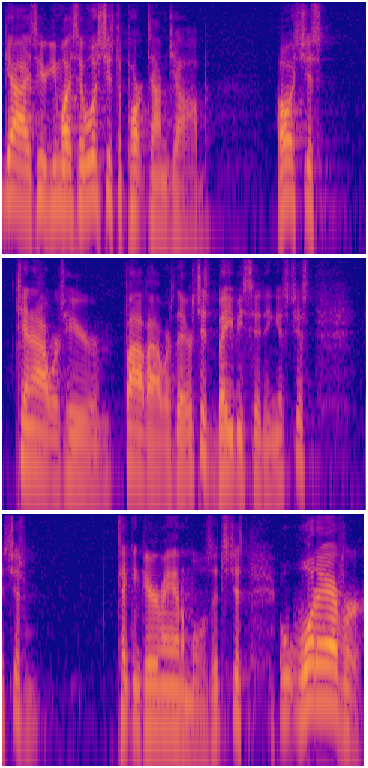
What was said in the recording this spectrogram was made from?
guys here, you might say, well, it's just a part time job. Oh, it's just 10 hours here, five hours there. It's just babysitting. It's just, it's just taking care of animals. It's just whatever.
